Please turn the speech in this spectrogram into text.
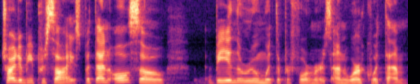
try to be precise, but then also be in the room with the performers and work with them.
